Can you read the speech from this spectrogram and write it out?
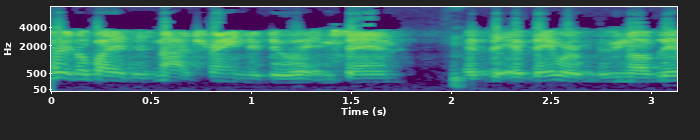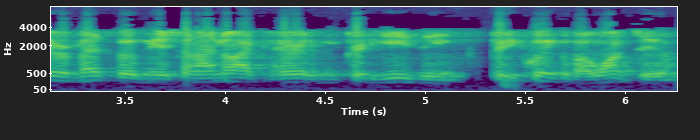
hurt nobody that's not trained to do it. I'm saying if they, if they were, you know, if they were messing with me or something, I know I could hurt them pretty easy, pretty quick if I want to.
